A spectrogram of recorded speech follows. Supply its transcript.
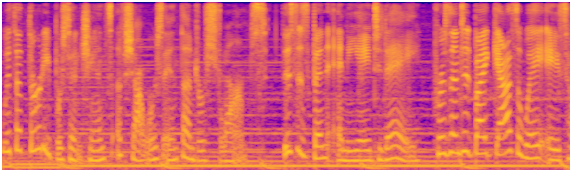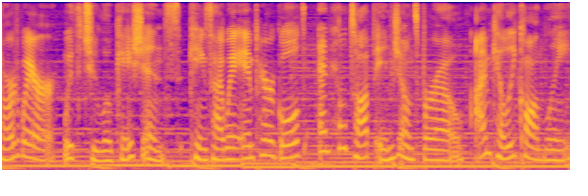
with a 30% chance of showers and thunderstorms. This has been NEA Today, presented by Gazaway Ace Hardware with two locations Kings Highway in Paragould and Hilltop in Jonesboro. I'm Kelly Conley.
